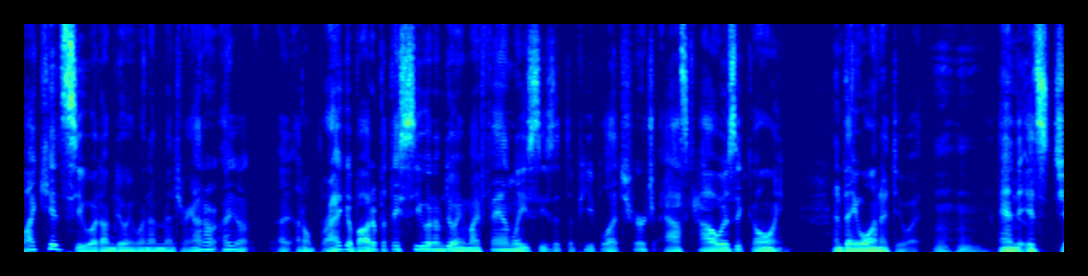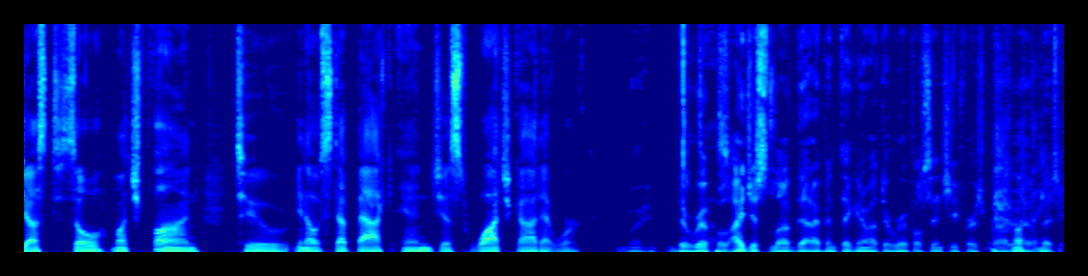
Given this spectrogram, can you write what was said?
My kids see what I'm doing when I'm mentoring. I don't, I don't, I I don't brag about it, but they see what I'm doing. My family sees it. The people at church ask, "How is it going?" and they want to do it. And it's just so much fun to you know step back and just watch God at work. Right. The ripple. I just love that. I've been thinking about the ripple since you first brought it Oh, up. thank but, you.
